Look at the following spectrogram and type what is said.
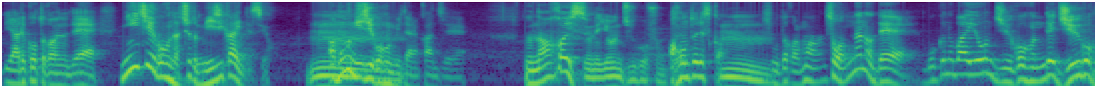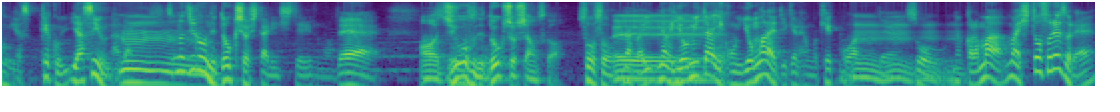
やることが多いので、25分だとちょっと短いんですよ。うんあ、もう25分みたいな感じで。長いっすよね、45分。あ、本当ですか、うんそう、だからまあ、そう、なので、僕の場合45分で15分休む。結構安いよ、長い。うんその15分で読書したりしているので、あ、15分で読書しちゃうんですか？そうそう、なんか、えー。なんか読みたい本、読まないといけない本が結構あって、うん。そう。だからまあ、まあ人それぞれ、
